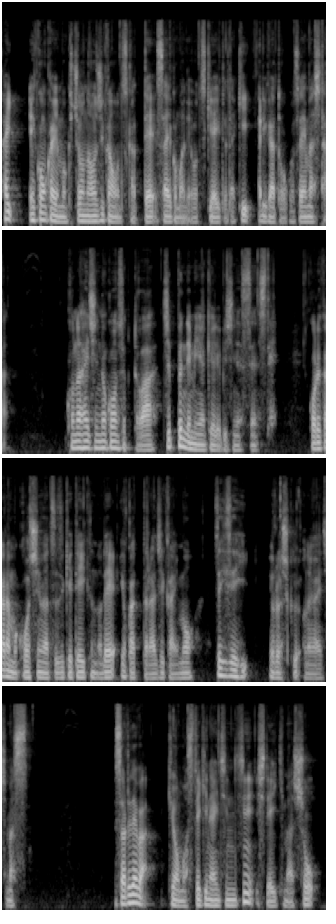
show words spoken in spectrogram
はい。今回も貴重なお時間を使って最後までお付き合いいただきありがとうございました。この配信のコンセプトは10分で磨けるビジネスセンスで、これからも更新は続けていくので、よかったら次回もぜひぜひよろしくお願いします。それでは今日も素敵な一日にしていきましょう。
